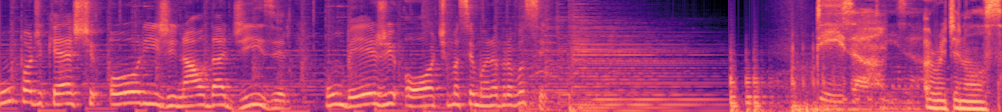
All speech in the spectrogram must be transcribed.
um podcast original da Deezer um beijo e ótima semana para você. Deezer. Originals.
